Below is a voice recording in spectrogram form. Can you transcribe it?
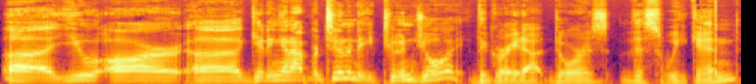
uh, you are uh, getting an opportunity to enjoy the great outdoors this weekend.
